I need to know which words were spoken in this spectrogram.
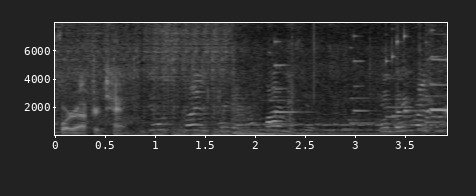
quarter after 10. And they went to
